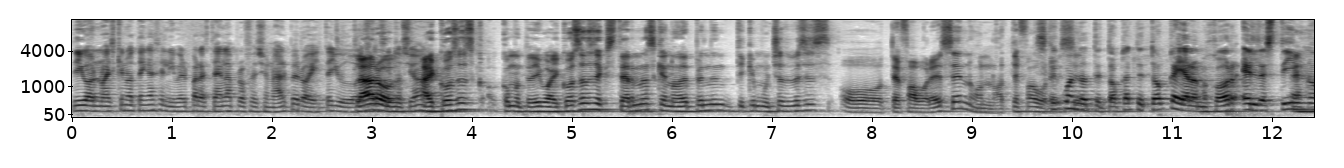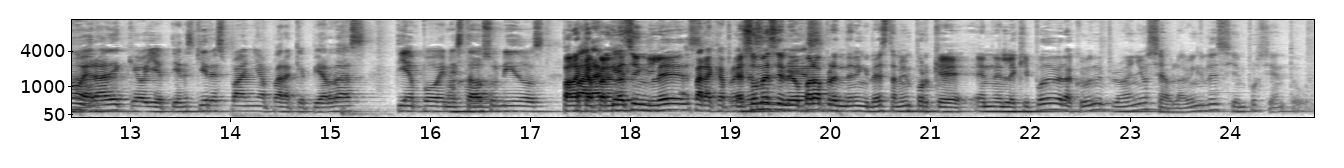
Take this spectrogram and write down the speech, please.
Digo, no es que no tengas el nivel para estar en la profesional, pero ahí te ayudó Claro, situación. hay cosas, como te digo, hay cosas externas que no dependen de ti que muchas veces o te favorecen o no te Es favorecen. que cuando te toca, te toca y a lo mejor el destino Ajá. era de que, oye, tienes que ir a España para que pierdas tiempo en Ajá. Estados Unidos. Para, que aprendas inglés. Para que aprendas Eso me sirvió para aprender inglés también, porque en el equipo de Veracruz, mi primer año, se hablaba inglés 100%, güey.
